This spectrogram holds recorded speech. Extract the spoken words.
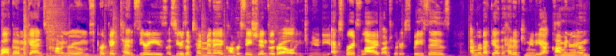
Welcome again to Common Room's Perfect 10 series, a series of 10 minute conversations with REL and community experts live on Twitter Spaces. I'm Rebecca, the head of community at Common Room,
